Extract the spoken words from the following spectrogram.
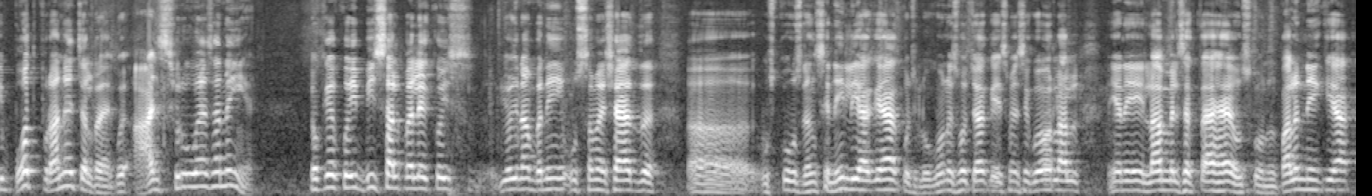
कि बहुत पुराने चल रहे हैं। कोई आज शुरू हुआ ऐसा नहीं है। क्योंकि कोई 20 साल पहले कोई योजना बनी उस समय शायद आ, उसको उस ढंग से नहीं लिया गया। कुछ लोगों ने सोचा कि इसमें से कोई और लाल यानी लाभ मिल सकता है उसको उन्होंने पालन नहीं किया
